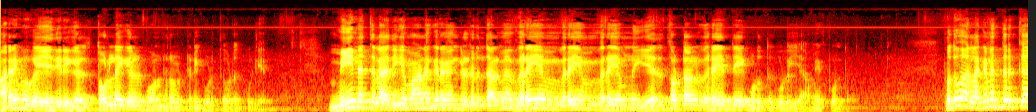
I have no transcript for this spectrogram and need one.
மறைமுக எதிரிகள் தொல்லைகள் போன்றவற்றை கொடுத்து விடக்கூடியது. மீனத்தில் அதிகமான கிரகங்கள் இருந்தாலுமே விரயம் விரயம் விரயம்னு எது தொட்டாலும் விரயத்தையே கொடுக்கக்கூடிய அமைப்பு உண்டு. பொதுவாக லக்னத்திற்கு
